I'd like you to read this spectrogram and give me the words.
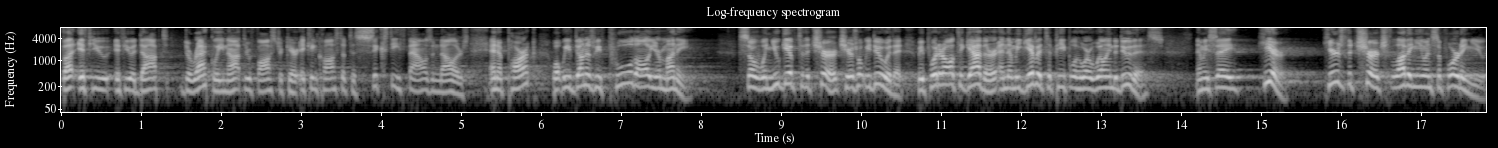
But if you, if you adopt directly, not through foster care, it can cost up to $60,000. And at Park, what we've done is we've pooled all your money. So when you give to the church, here's what we do with it we put it all together, and then we give it to people who are willing to do this and we say, Here, here's the church loving you and supporting you.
